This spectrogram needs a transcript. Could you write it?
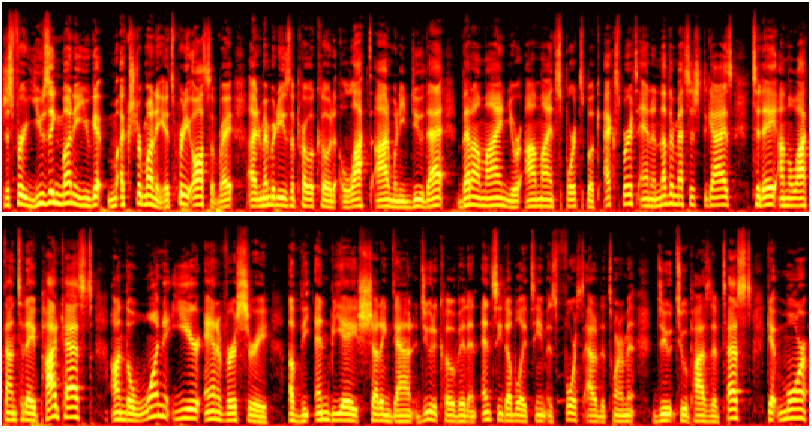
just for using money, you get extra money. It's pretty awesome, right? Uh, remember to use the promo code Locked On when you do that. Bet online, your online sportsbook experts. And another message to guys today on the Locked On Today podcast on the one year anniversary of the NBA shutting down due to COVID. An NCAA team is forced out of the tournament due to a positive test. Get more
